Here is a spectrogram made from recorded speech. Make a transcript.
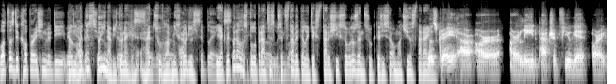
What was the cooperation with the, with Film hodně stojí na výkonech herců v hlavních rolích. Jak vypadala spolupráce s představiteli těch starších sourozenců, kteří se o mladšího starají? It was great. Our, our, our lead, Patrick Fugit, or I,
